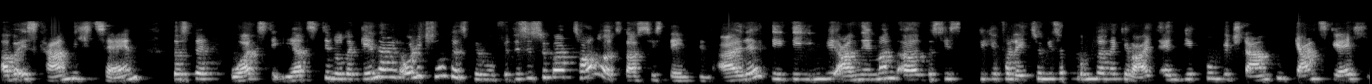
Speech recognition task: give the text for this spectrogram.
Aber es kann nicht sein, dass der Arzt, die Ärztin oder generell alle Gesundheitsberufe, das ist sogar Zahnarztassistentin, alle, die, die irgendwie annehmen, äh, das ist, die Verletzung ist aufgrund einer Gewalteinwirkung entstanden, ganz gleich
